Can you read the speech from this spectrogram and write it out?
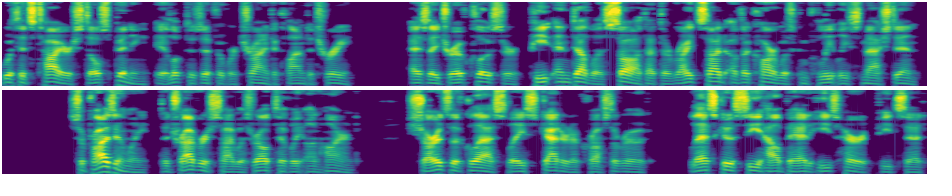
With its tires still spinning, it looked as if it were trying to climb the tree. As they drove closer, Pete and Della saw that the right side of the car was completely smashed in. Surprisingly, the driver's side was relatively unharmed. Shards of glass lay scattered across the road. Let's go see how bad he's hurt, Pete said.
